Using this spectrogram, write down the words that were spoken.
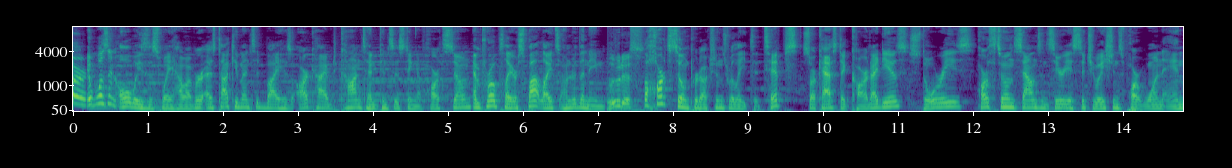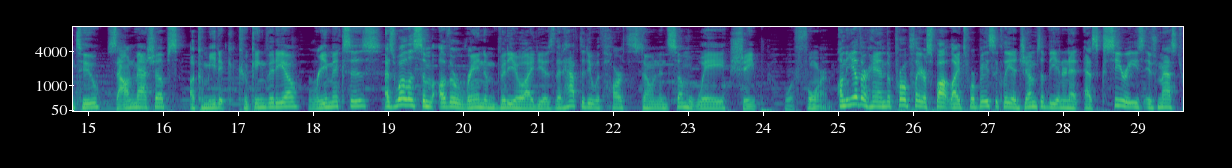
So. It wasn't always this way, however, as documented by his archived content consisting of Hearthstone and pro player spotlights under the name Ludus. The Hearthstone productions relate to tips, sarcastic card ideas, stories, Hearthstone sounds in serious situations part 1 and 2, sound mashups, a comedic cooking video, remixes, as well as some other random video ideas that have to do with Hearthstone in some way, shape, or form. On the other hand, the pro player spotlights were basically a Gems of the Internet-esque series if Master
